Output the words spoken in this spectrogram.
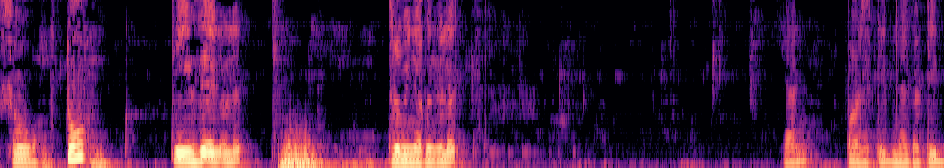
So, 2 KVL ulit. Drawing natin ulit. Yan. Positive, negative,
